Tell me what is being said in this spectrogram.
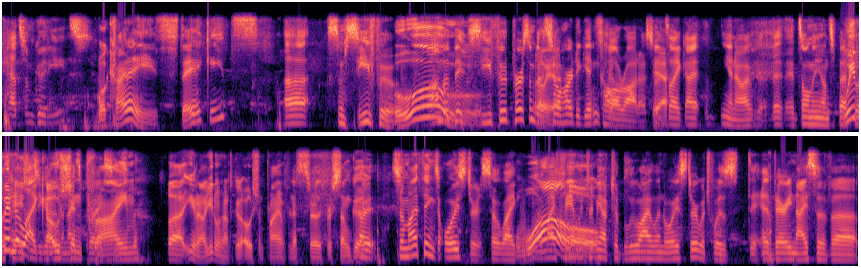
had some good eats. What kind of eats? Steak eats? Uh, some seafood. Ooh. I'm a big seafood person, but Oh, it's yeah. so hard to get in Let's go. Colorado. So Yeah. it's like I, you know, I, it's only on special. We've been to like you go to the Ocean nice places. But you know you don't have to go to Ocean Prime for necessarily for some good. Right, so my thing's oysters. So like my family took me out to Blue Island Oyster, which was very nice of uh,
